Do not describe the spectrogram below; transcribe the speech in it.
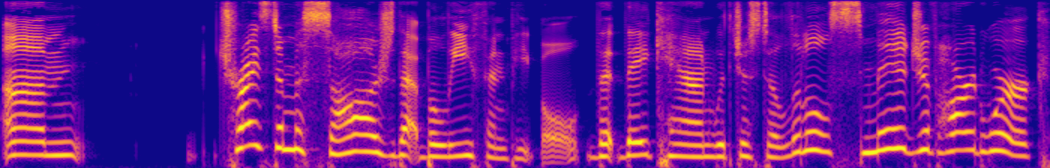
um, tries to massage that belief in people that they can, with just a little smidge of hard work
